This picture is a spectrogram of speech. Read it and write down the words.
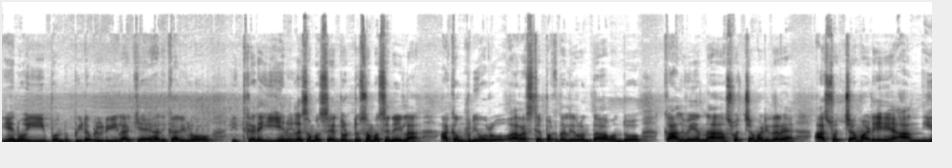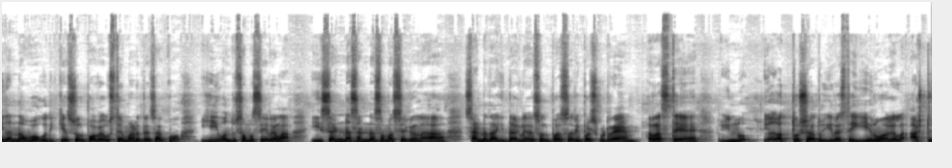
ಏನು ಈ ಒಂದು ಪಿ ಡಬ್ಲ್ಯೂ ಡಿ ಇಲಾಖೆ ಅಧಿಕಾರಿಗಳು ಇತ್ತ ಕಡೆ ಏನೂ ಇಲ್ಲ ಸಮಸ್ಯೆ, ದೊಡ್ಡ ಸಮಸ್ಯೆನೇ ಇಲ್ಲ. ಆ ಕಂಪ್ನಿಯವರು ರಸ್ತೆ ಪಕ್ಕದಲ್ಲಿರುವಂತಹ ಒಂದು ಕಾಲುವೆಯನ್ನು ಸ್ವಚ್ಛ ಮಾಡಿದ್ದಾರೆ. ಆ ಸ್ವಚ್ಛ ಮಾಡಿ ಆ ನೀರನ್ನು ಹೋಗೋದಕ್ಕೆ ಸ್ವಲ್ಪ ವ್ಯವಸ್ಥೆ ಮಾಡಿದ್ರೆ ಸಾಕು. ಈ ಒಂದು ಸಮಸ್ಯೆ ಇರಲ್ಲ. ಈ ಸಣ್ಣ ಸಣ್ಣ ಸಮಸ್ಯೆಗಳನ್ನ ಸಣ್ಣದಾಗಿದ್ದಾಗಲೇ ಸ್ವಲ್ಪ ಸರಿಪಡಿಸ್ಬಿಟ್ರೆ ರಸ್ತೆ ಇನ್ನೂ ಹತ್ತು ವರ್ಷ ಆದರೂ ಈ ರಸ್ತೆ ಏನೂ ಆಗಲ್ಲ. ಅಷ್ಟು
